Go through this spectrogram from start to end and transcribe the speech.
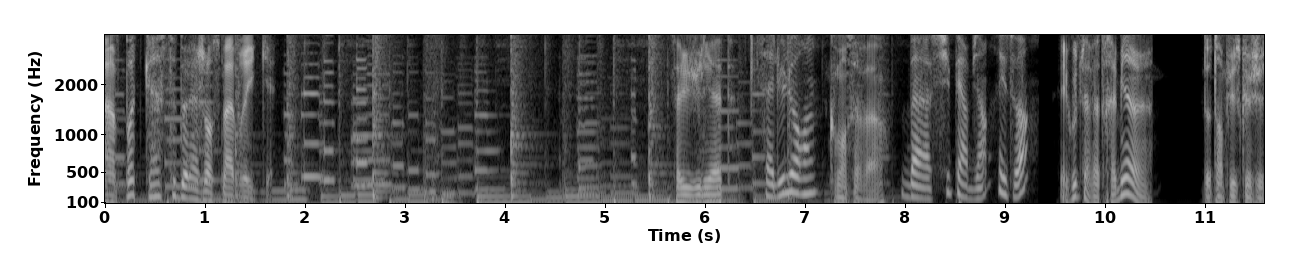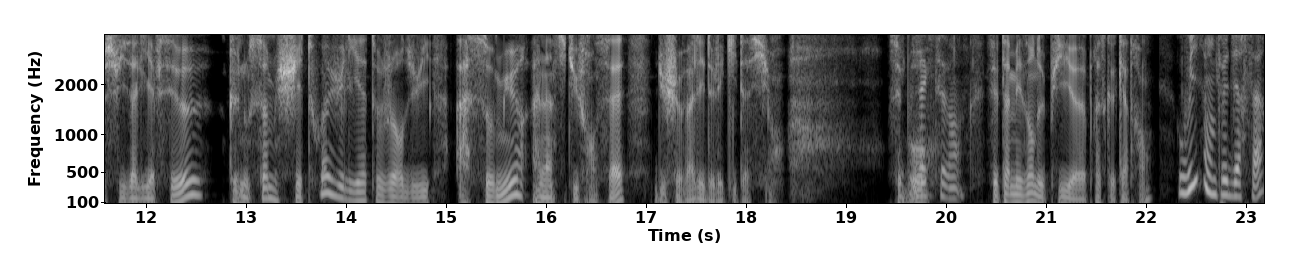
un podcast de l'agence Maverick. Salut Juliette, Salut Laurent. comment ça va? Bah super bien. Et toi? Écoute, ça va très bien. D'autant plus que je suis à l'IFCE, que nous sommes chez toi Juliette aujourd'hui, à Saumur, à l'Institut français du cheval et de l'équitation. C'est beau. Exactement. C'est ta maison depuis euh, presque 4 ans. Oui, on peut dire ça.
